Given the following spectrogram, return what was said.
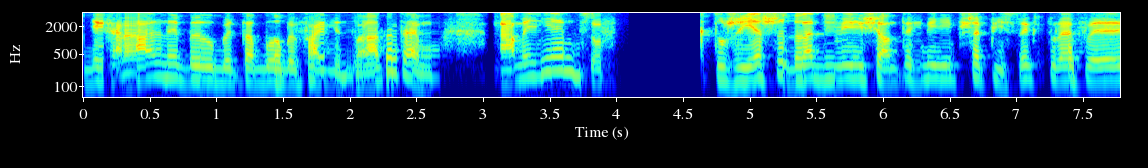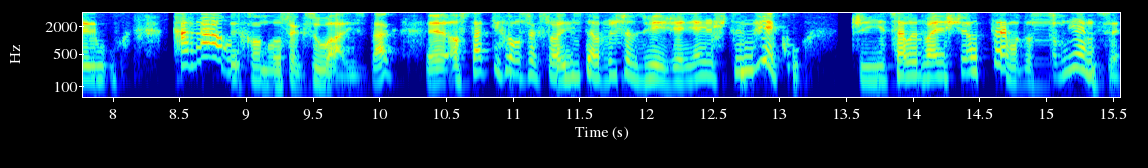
niekaralny byłby, to byłoby fajnie dwa lata temu. Mamy Niemców, którzy jeszcze do lat 90. mieli przepisy, które y, karały homoseksualizm. Tak? Y, Ostatni homoseksualista wyszedł z więzienia już w tym wieku. Czyli niecałe 20 lat temu, to są Niemcy.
